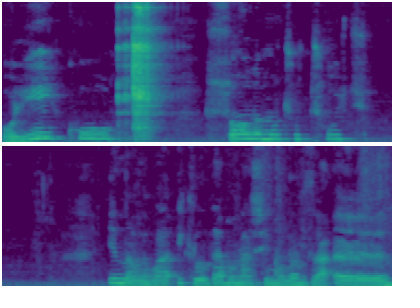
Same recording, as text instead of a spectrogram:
олійку, солимо чуть-чуть і і кладемо наші меланза, е,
